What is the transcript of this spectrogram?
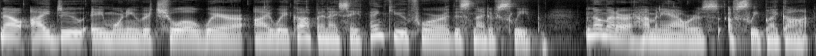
Now, I do a morning ritual where I wake up and I say, Thank you for this night of sleep, no matter how many hours of sleep I got.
